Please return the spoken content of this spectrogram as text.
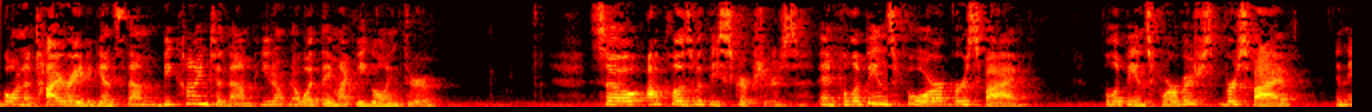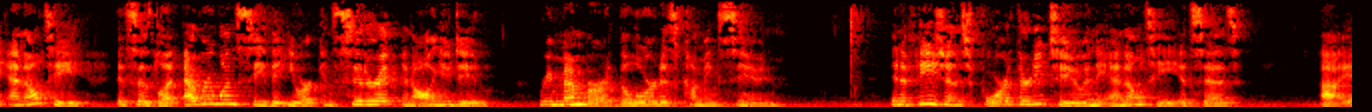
go on a tirade against them. Be kind to them. You don't know what they might be going through. So I'll close with these scriptures. In Philippians 4 verse 5, Philippians 4 verse, verse 5, in the NLT, it says, let everyone see that you are considerate in all you do. Remember the Lord is coming soon. In Ephesians 4.32 in the NLT, it says, uh,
